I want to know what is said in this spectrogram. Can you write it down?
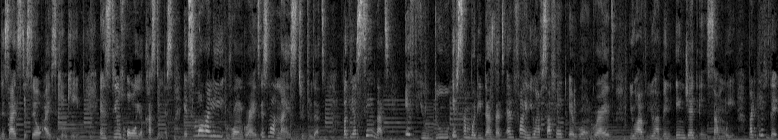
decides to sell ice kenkey and steals all your customers. It's morally wrong, right? It's not nice to do that. But they're saying that if you do if somebody does that and fine you have suffered a wrong right you have you have been injured in some way but if the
